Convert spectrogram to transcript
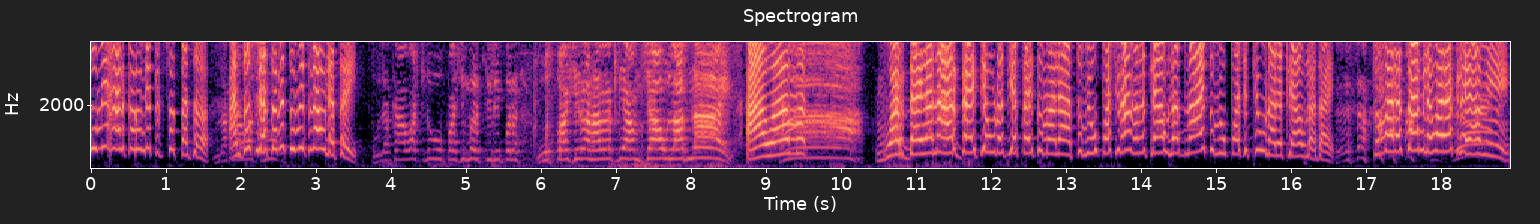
तुम्ही हाल करून घेतात स्वतःच आणि दुसऱ्याचं बी तुम्हीच लावल्यात आहे तुला काय वाटलं उपाशी मरतील पण राहणाऱ्यातली आमच्या औलाद नाही. आव मग. वरडायला ना आरडाय तेवढंच येत आहे तुम्हाला. तुम्ही उपाशी राहणाऱ्यातले अवलाद नाही तुम्ही उपाशी ठेवणाऱ्यातले अवलाद आहे. तुम्हाला चांगलं ओळखलंय आम्ही.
